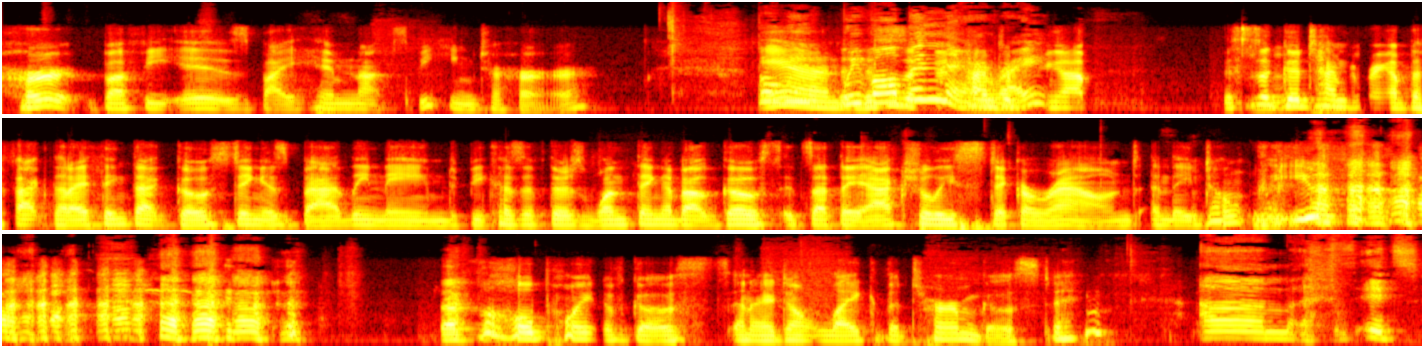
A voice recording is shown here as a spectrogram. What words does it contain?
hurt Buffy is by him not speaking to her. But and we've all been there, right? up- this is a mm-hmm. good time to bring up the fact that I think that ghosting is badly named because if there's one thing about ghosts, it's that they actually stick around and they don't leave. That's the whole point of ghosts, and I don't like the term ghosting. um, it's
